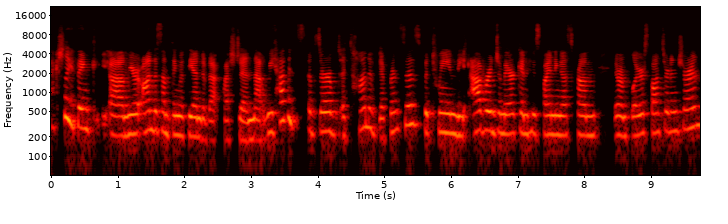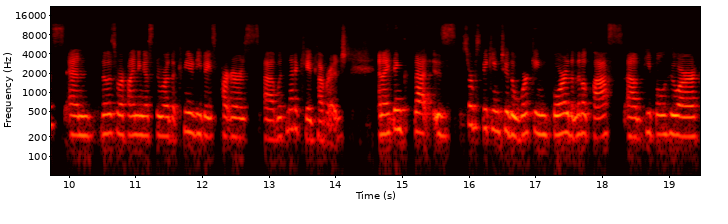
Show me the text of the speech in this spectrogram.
Actually think um, you're onto something with the end of that question that we haven't observed a ton of differences between the average American who's finding us from their employer sponsored insurance and those who are finding us through the community based partners uh, with Medicaid coverage. And I think that is sort of speaking to the working poor, the middle class, um, people who are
